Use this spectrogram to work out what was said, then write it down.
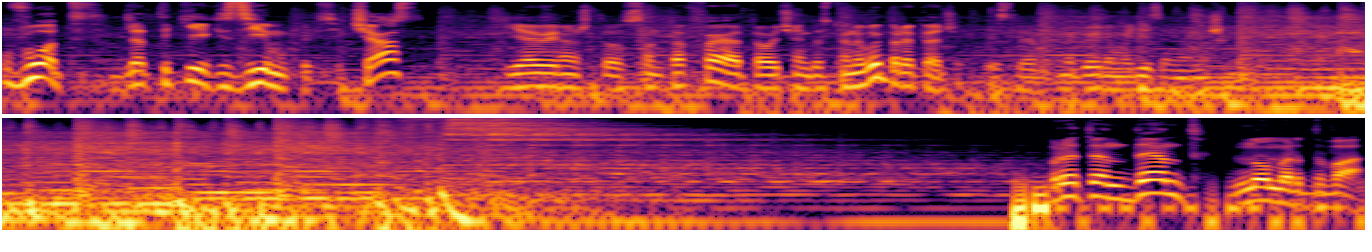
вот для таких зим, как сейчас, я уверен, что Санта-Фе это очень достойный выбор, опять же, если мы говорим о дизельной машине. Претендент номер 2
